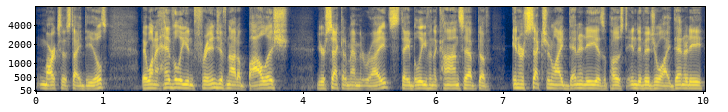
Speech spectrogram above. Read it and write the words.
Marxist ideals. They want to heavily infringe, if not abolish, your Second Amendment rights. They believe in the concept of intersectional identity as opposed to individual identity.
